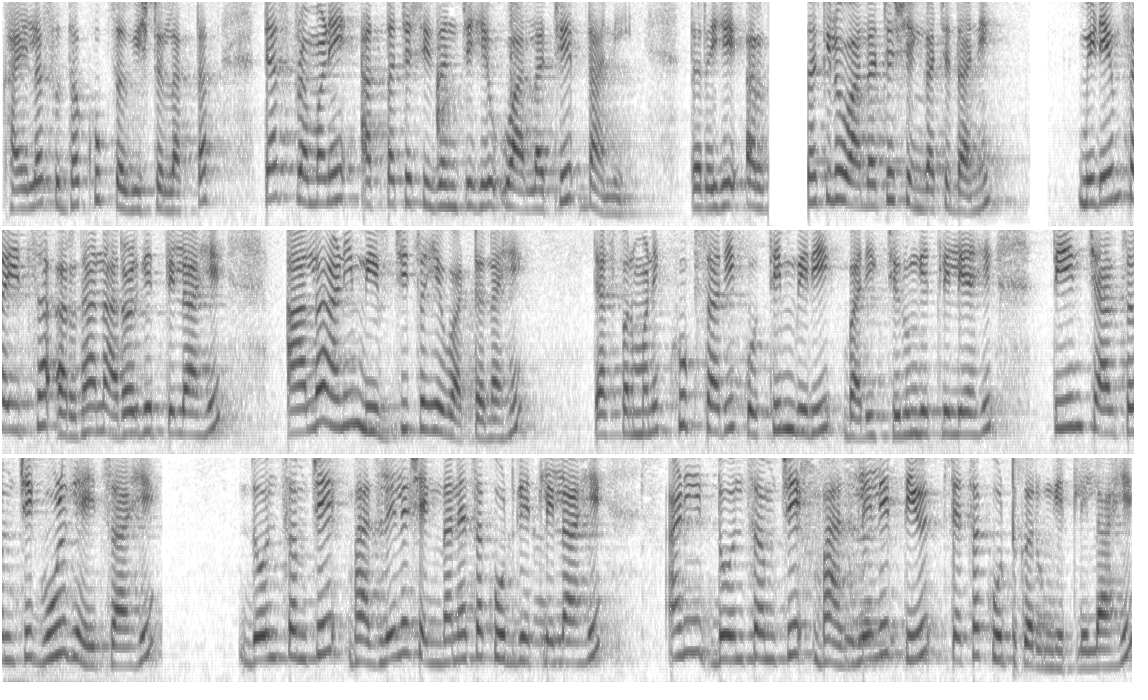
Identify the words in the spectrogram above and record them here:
खायलासुद्धा खूप चविष्ट लागतात. त्याचप्रमाणे आत्ताच्या सीझनचे हे वालाचे दाणे. तर हे अर्धा किलो वालाचे शेंगाचे दाणे. मीडियम साईजचा अर्धा नारळ घेतलेला आहे. आलं आणि मिरचीचं हे वाटण आहे. त्याचप्रमाणे खूप सारी कोथिंबिरी बारीक चिरून घेतलेली आहे. तीन चार चमचे गूळ घ्यायचा आहे. दोन चमचे भाजलेल्या शेंगदाण्याचा कूट घेतलेला आहे आणि दोन चमचे भाजलेले तीळ त्याचा कूट करून घेतलेला आहे.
